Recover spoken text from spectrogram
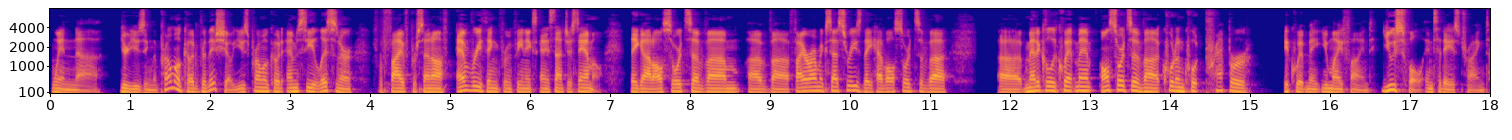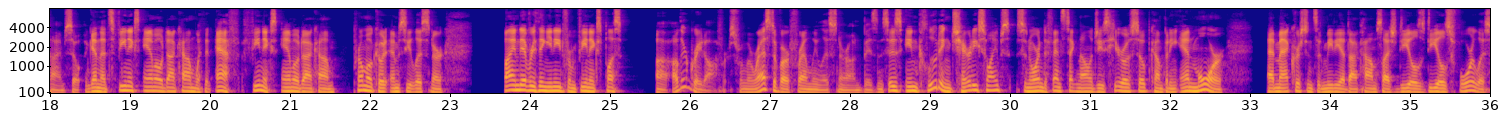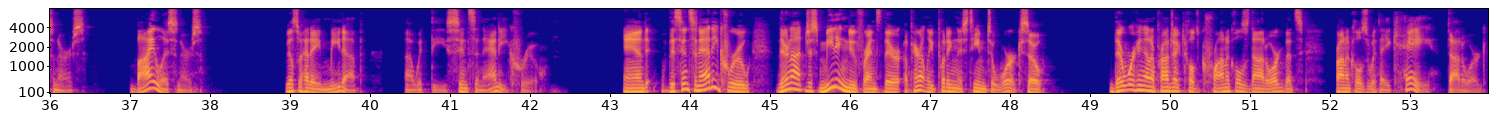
when uh, you're using the promo code for this show. Use promo code MC Listener for five percent off everything from Fenix, and it's not just ammo. They got all sorts of um, of uh, firearm accessories. They have all sorts of uh, uh, medical equipment, all sorts of uh, quote unquote prepper equipment you might find useful in today's trying times. So again, that's fenixammo.com with an F, fenixammo.com, promo code MC Listener. Find everything you need from Fenix, plus uh, other great offers from the rest of our friendly listener owned businesses, including Charity Swipes, Sonoran Defense Technologies, Hero Soap Company, and more at mattchristiansenmedia.com slash deals, deals for listeners, by listeners. We also had a meetup uh, with the Cincinnati crew. And the Cincinnati crew, they're not just meeting new friends, they're apparently putting this team to work. So they're working on a project called chronicles.org. That's chronicles with a K.org.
